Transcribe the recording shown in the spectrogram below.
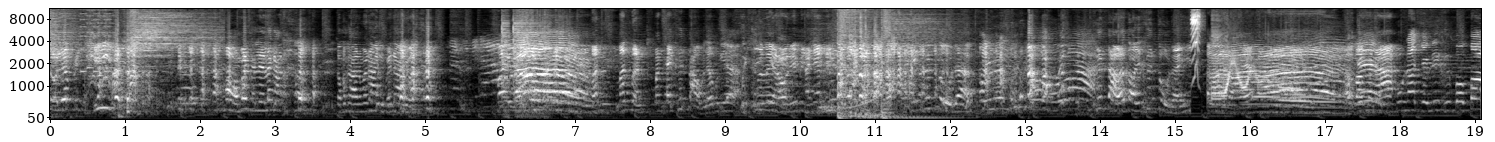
ตัวเนี้ยเป็นขี้ขอไม่ทันเลยแล้วกันกรรมการไม่ได้หรือไม่ได้อยู่ไม่ไม่ได้ได้มันมันเหมือนมันใช้ขึ้นเต่าไปแล้วเมื่อกี้ไม่เอาอันนี้เป็นอันนี้ขี้อันนี้ขึ้นสูตรอะว่าขึ้นนเต่าแล้วต่อจะขึ้นตูดไหนโอเอาเคบ้างชนะผู้ชนะเกมนี้คือโบบ้า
